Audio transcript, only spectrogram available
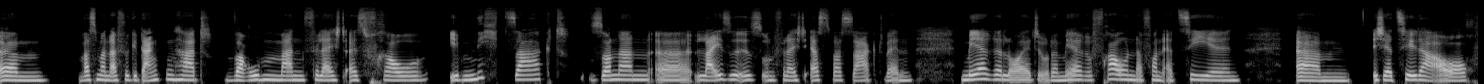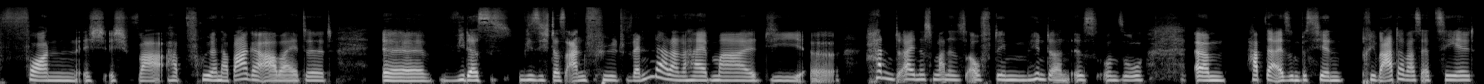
ähm, was man da für Gedanken hat, warum man vielleicht als Frau eben nicht sagt, sondern äh, leise ist und vielleicht erst was sagt, wenn mehrere Leute oder mehrere Frauen davon erzählen. Ähm, ich erzähle da auch von, ich, ich war, habe früher in der Bar gearbeitet, äh, wie das, wie sich das anfühlt, wenn da dann halt mal die äh, Hand eines Mannes auf dem Hintern ist und so. Ähm, hab da also ein bisschen privater was erzählt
